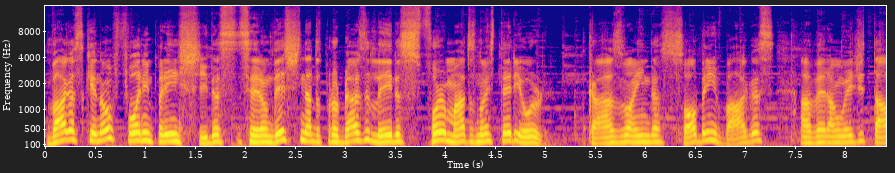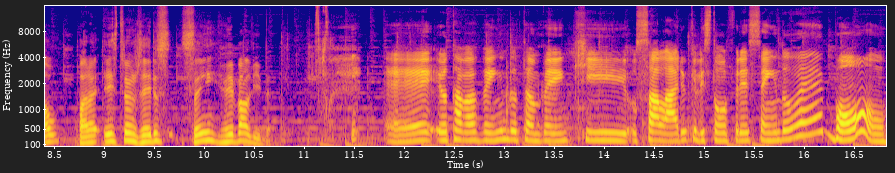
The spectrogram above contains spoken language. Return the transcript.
Vagas que não forem preenchidas serão destinadas para brasileiros formados no exterior. Caso ainda sobrem vagas, haverá um edital para estrangeiros sem revalida. É, eu tava vendo também que o salário que eles estão oferecendo é bom.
